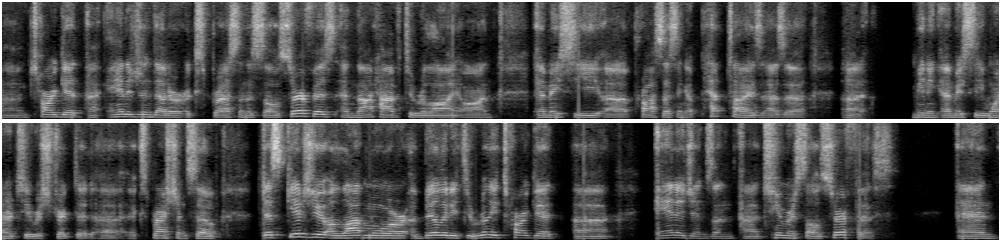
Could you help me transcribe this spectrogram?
um, target uh, antigen that are expressed on the cell surface and not have to rely on MHC uh, processing of peptides as a uh, meaning MHC one or two restricted uh, expression. So this gives you a lot more ability to really target antigens on tumor cell surface. And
